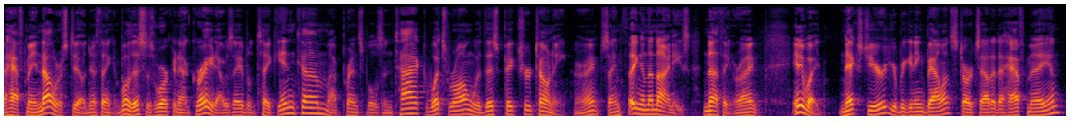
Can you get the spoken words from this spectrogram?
a half million dollars still. And you're thinking, boy, this is working out great. I was able to take income, my principal's intact. What's wrong with this picture, Tony? All right, same thing in the 90s. Nothing, right? Anyway, next year, your beginning balance starts out at a half million.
